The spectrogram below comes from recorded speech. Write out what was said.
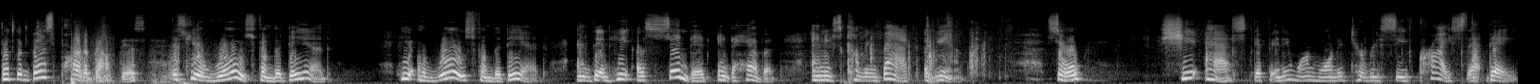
But the best part about this is he arose from the dead. He arose from the dead and then he ascended into heaven and he's coming back again. So she asked if anyone wanted to receive Christ that day.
